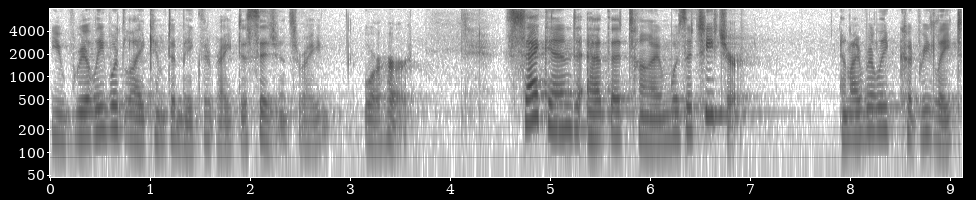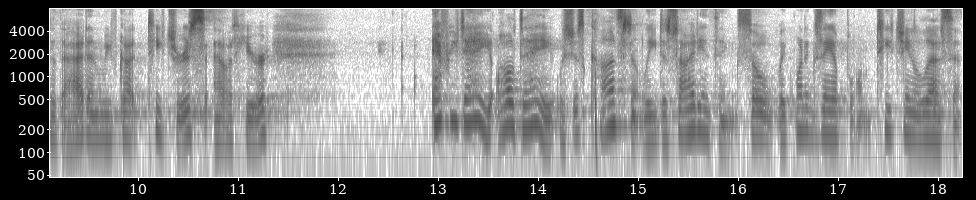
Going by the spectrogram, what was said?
You really would like him to make the right decisions, right? Or her. Second at the time was a teacher. And I really could relate to that. And we've got teachers out here. Every day, all day, it was just constantly deciding things. So, like one example, I'm teaching a lesson.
